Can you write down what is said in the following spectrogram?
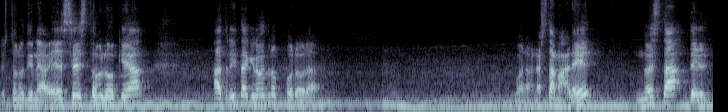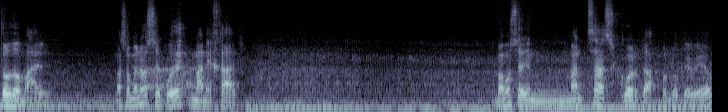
Esto no tiene ABS, esto bloquea a 30 kilómetros por hora. Bueno, no está mal, ¿eh? No está del todo mal. Más o menos se puede manejar. Vamos en marchas cortas, por lo que veo.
